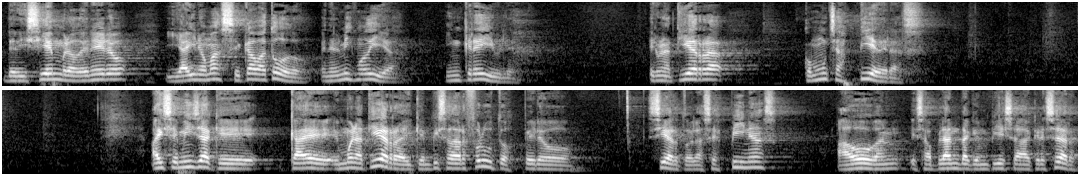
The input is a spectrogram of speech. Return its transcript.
de diciembre o de enero y ahí nomás secaba todo, en el mismo día. Increíble. Era una tierra con muchas piedras hay semilla que cae en buena tierra y que empieza a dar frutos, pero cierto, las espinas ahogan esa planta que empieza a crecer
